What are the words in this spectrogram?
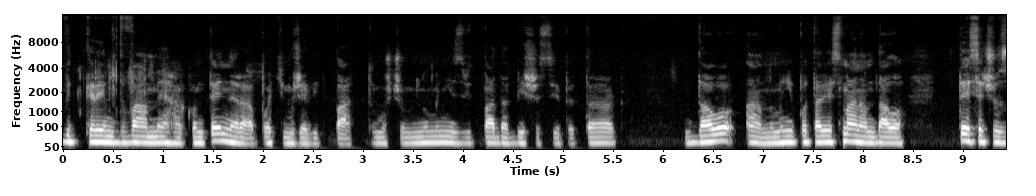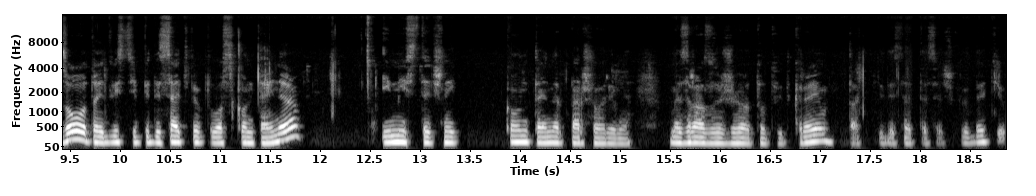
відкриємо два мега контейнера, а потім вже відпад. Тому що ну, мені з відпада більше сипе. Так. Дало. А, ну мені по талісманам дало 1000 золота і 250 випало з контейнера. І містичний контейнер першого рівня. Ми зразу ж його тут відкриємо. Так, 50 тисяч кредитів.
